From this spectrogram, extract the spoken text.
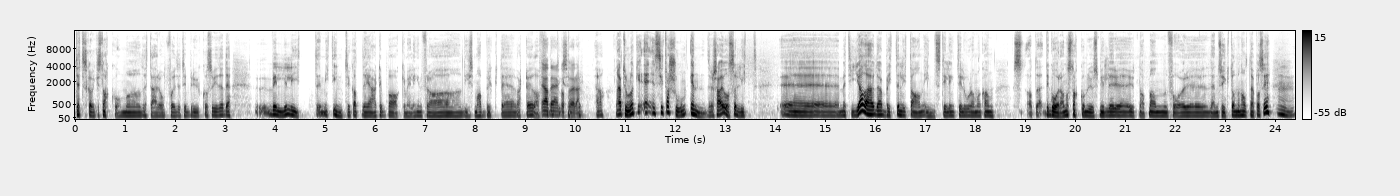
dette skal vi ikke snakke om, og dette er å oppfordre til bruk osv. Det veldig lite mitt inntrykk at det er tilbakemeldingen fra de som har brukt det verktøyet. Da, Ja, det er godt å høre. Ja. Jeg tror nok eh, situasjonen endrer seg jo også litt eh, med tida. Det har, det har blitt en litt annen innstilling til hvordan man kan at det- det går an å snakke om rusmidler eh, uten at man får eh, den sykdommen, holdt jeg på å si. Mm.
